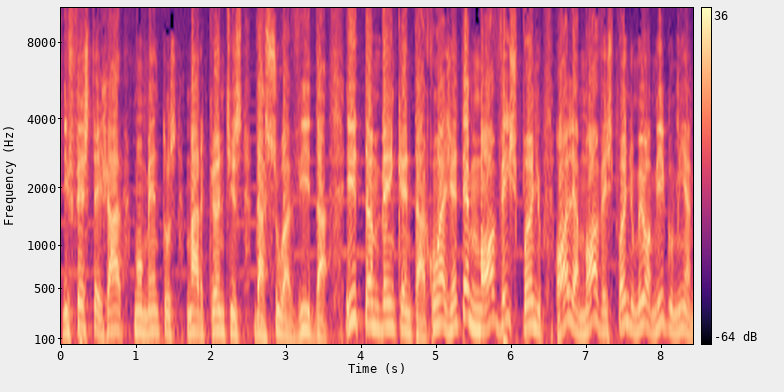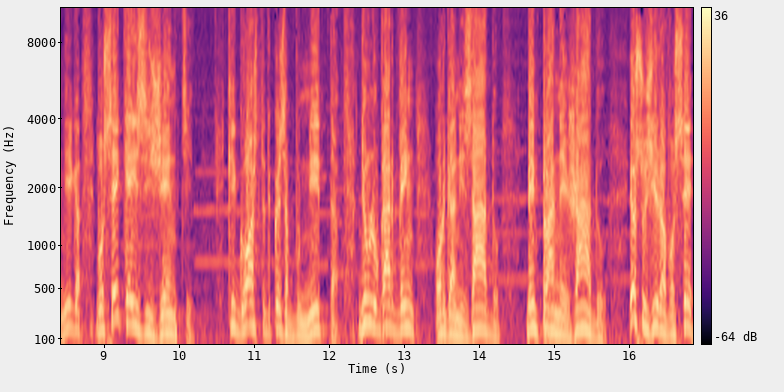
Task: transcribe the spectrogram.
de festejar momentos marcantes da sua vida. E também quem está com a gente é Móvel Espanho. Olha, Móvel Espanho, meu amigo, minha amiga, você que é exigente, que gosta de coisa bonita, de um lugar bem organizado, bem planejado, eu sugiro a você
